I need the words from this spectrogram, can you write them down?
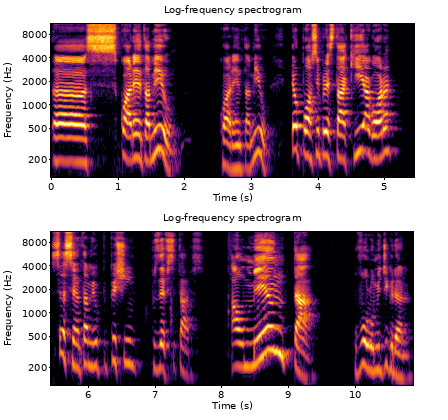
ah, 40 mil, 40 mil, eu posso emprestar aqui agora 60 mil para o peixinho, para os deficitários. Aumenta o volume de grana.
